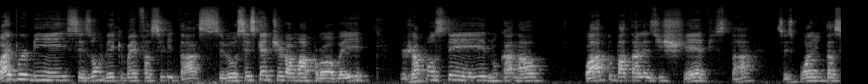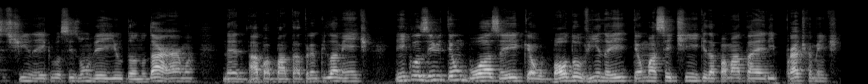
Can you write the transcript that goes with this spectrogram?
Vai por mim aí, vocês vão ver que vai facilitar. Se vocês querem tirar uma prova aí, eu já postei aí no canal quatro batalhas de chefes, tá? Vocês podem estar assistindo aí que vocês vão ver aí o dano da arma, né? Dá para matar tranquilamente. Inclusive tem um boss aí, que é o Baldovino aí, tem um macetinho que dá para matar ele praticamente,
